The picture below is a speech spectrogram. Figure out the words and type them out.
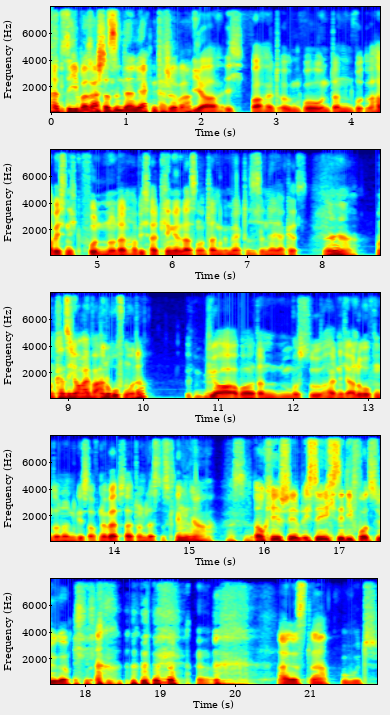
Hat's dich überrascht, dass es in deiner Jackentasche war? Ja, ich war halt irgendwo und dann habe ich es nicht gefunden und dann habe ich es halt klingeln lassen und dann gemerkt, dass es in der Jacke ist. Ah. Man kann sich auch einfach anrufen, oder? Ja, aber dann musst du halt nicht anrufen, sondern gehst auf eine Website und lässt es klingeln. Ja. Okay, stimmt. Ich sehe ich seh die Vorzüge. Alles klar. Gut.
